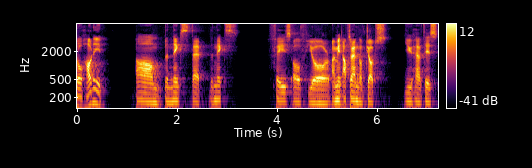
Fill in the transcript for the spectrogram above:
So how did um, the next step, the next phase of your, I mean, after end of jobs, you have this.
